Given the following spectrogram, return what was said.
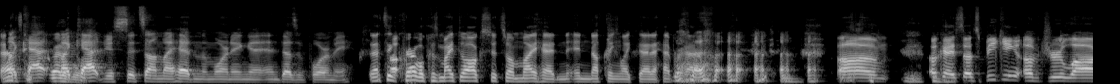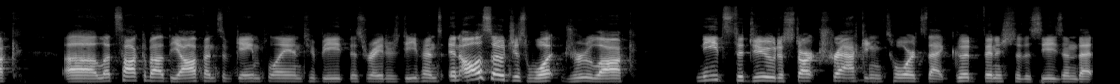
That's my cat, incredible. my cat just sits on my head in the morning and, does it for me. That's uh, incredible because my dog sits on my head and, and nothing like that ever happened. um, okay, so speaking of Drew Lock, uh, let's talk about the offensive game plan to beat this Raiders defense, and also just what Drew Lock needs to do to start tracking towards that good finish to the season that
